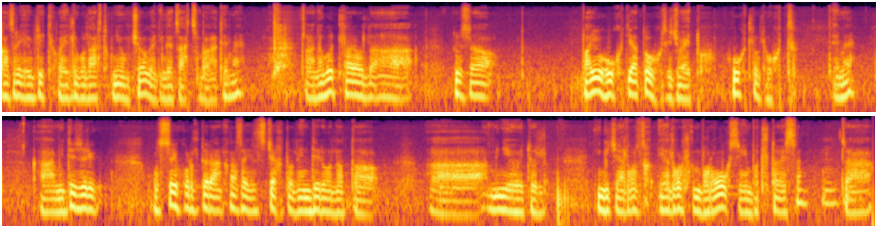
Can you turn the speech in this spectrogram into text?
газрын хэвлэлтэх баялаг бол ард түмний өмчөө гэдээ ингээд заасан байгаа тийм ээ. За нөгөө талаар бол ерөөсөө баян хүүхэд ядуу хүүхэд гэж байдаг Хүүхдэл бол хүүхд тийм ээ. А мэдээж хэрэг улсын хурал дээр анханасаа хэлж яхад бол энэ дээр бол одоо а миний хувьд бол ингэж ялгуулах ялгуурлах нь буруу гэсэн юм бодолтой байсан. За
